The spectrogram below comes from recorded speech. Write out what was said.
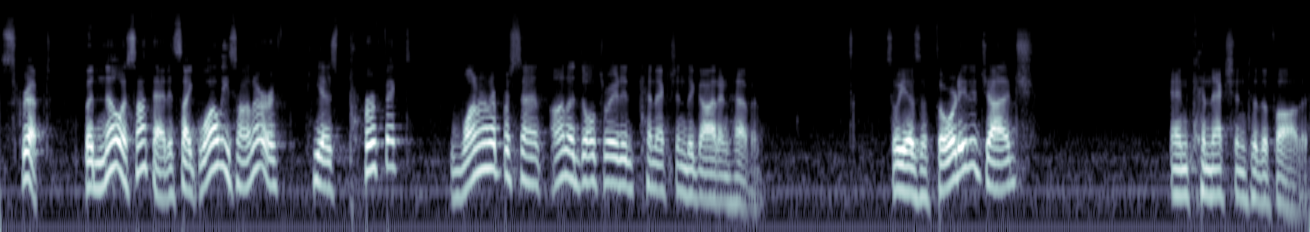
script. But no, it's not that. It's like while he's on earth, he has perfect, 100% unadulterated connection to God in heaven. So he has authority to judge and connection to the Father.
